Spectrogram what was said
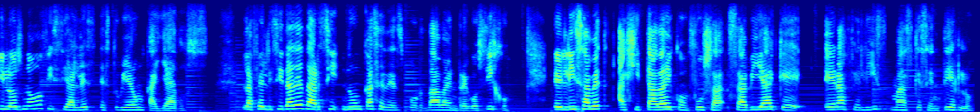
y los no oficiales estuvieron callados. La felicidad de Darcy nunca se desbordaba en regocijo. Elizabeth, agitada y confusa, sabía que era feliz más que sentirlo,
